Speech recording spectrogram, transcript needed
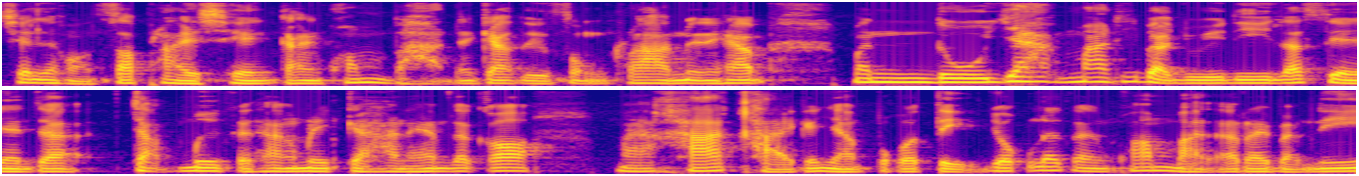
เช่นเรื่องของซัพพลายเชนการคว่ำบาตรนะครับหรือสงครามเนี่ยนะครับ มันดูยากมากที่แบบอยู่ดีๆรัสเซียจะจับมือกับทางอเมริกานะครับ แล้วก็มาค้าขายกันอย่างปกติยกเลิกการคว่ำบาตรอะไรแบบนี้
